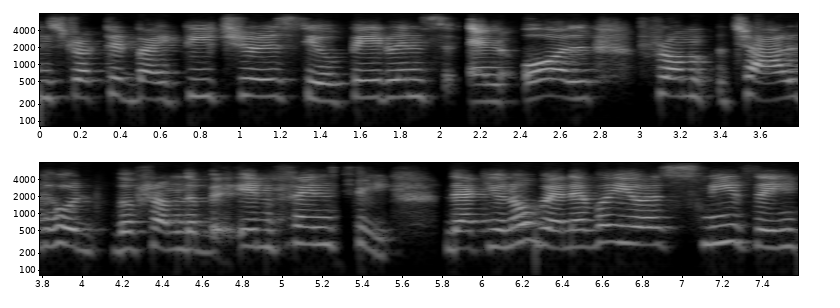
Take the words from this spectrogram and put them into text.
instructed by teachers your parents and all from childhood from the infancy that you know whenever you are sneezing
